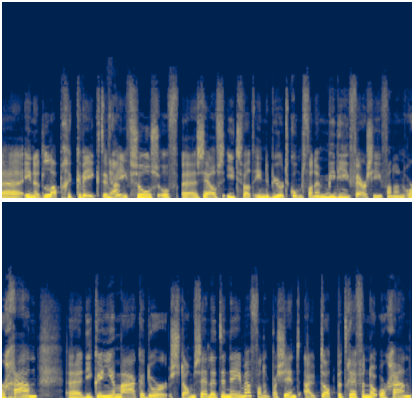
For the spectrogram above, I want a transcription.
Uh, in het lab gekweekte ja. weefsels, of uh, zelfs iets wat in de buurt komt van een mini-versie van een orgaan. Uh, die kun je maken door stamcellen te nemen van een patiënt uit dat betreffende orgaan.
